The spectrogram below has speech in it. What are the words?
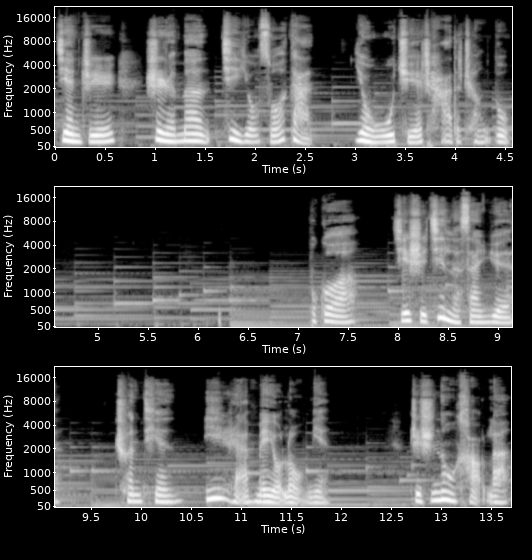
简直是人们既有所感，又无觉察的程度。不过，即使进了三月，春天依然没有露面，只是弄好了，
